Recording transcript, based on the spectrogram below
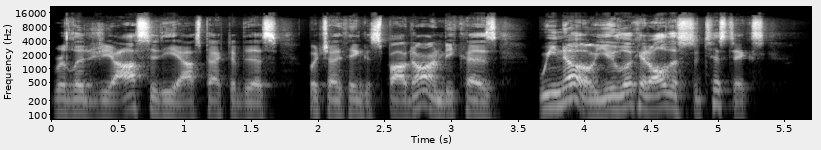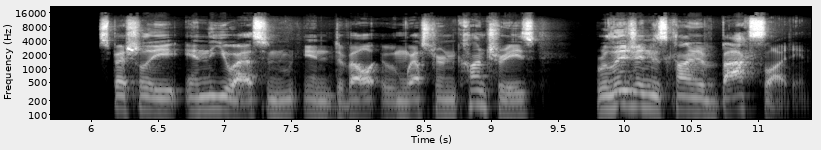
religiosity aspect of this, which I think is spot on because we know you look at all the statistics, especially in the US and in developed in Western countries, religion is kind of backsliding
